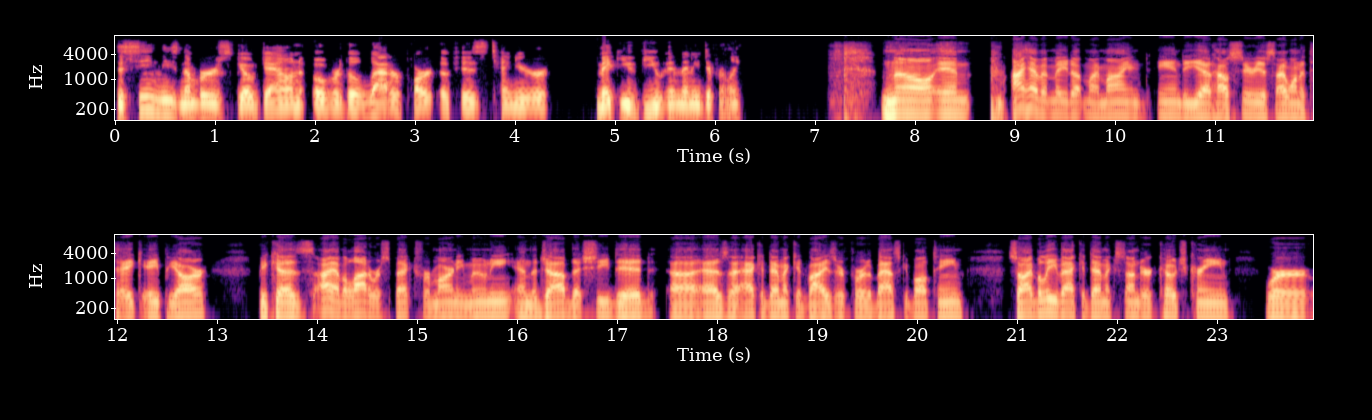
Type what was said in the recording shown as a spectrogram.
does seeing these numbers go down over the latter part of his tenure make you view him any differently? No, and I haven't made up my mind, Andy, yet how serious I want to take APR because I have a lot of respect for Marnie Mooney and the job that she did uh, as an academic advisor for the basketball team. So I believe academics under Coach Crean were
